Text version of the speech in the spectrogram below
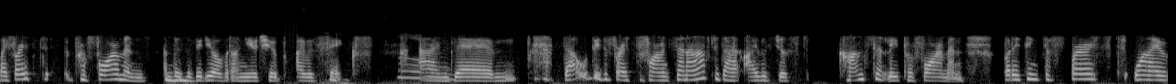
my first performance, and there's a video of it on YouTube. I was six, and um, that would be the first performance. Then after that, I was just constantly performing. But I think the first one I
